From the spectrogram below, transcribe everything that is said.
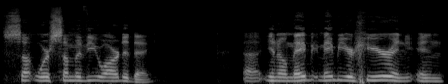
some, where some of you are today. Uh, you know, maybe, maybe you're here and, and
